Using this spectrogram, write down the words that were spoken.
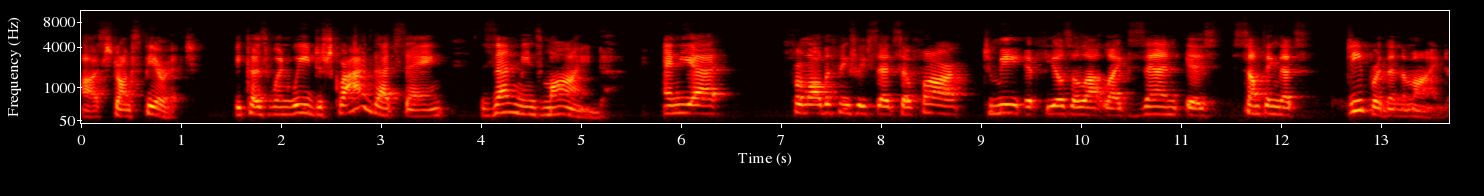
uh, strong spirit. Because when we describe that saying, Zen means mind. And yet, from all the things we've said so far, to me, it feels a lot like Zen is something that's deeper than the mind,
